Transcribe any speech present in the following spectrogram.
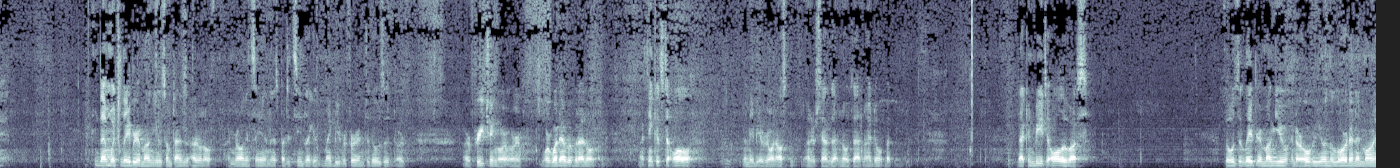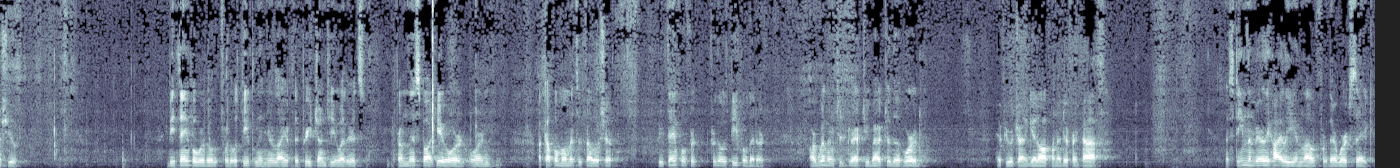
them which labor among you. Sometimes, I don't know if I'm wrong in saying this, but it seems like it might be referring to those that are or preaching or, or, or whatever, but I don't, I think it's to all, and maybe everyone else understands that, knows that, and I don't, but that can be to all of us. Those that labor among you and are over you in the Lord and admonish you. Be thankful for those people in your life that preach unto you, whether it's from this spot here or, or in a couple moments of fellowship. Be thankful for, for those people that are, are willing to direct you back to the Word if you were trying to get off on a different path. Esteem them very highly in love for their work's sake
